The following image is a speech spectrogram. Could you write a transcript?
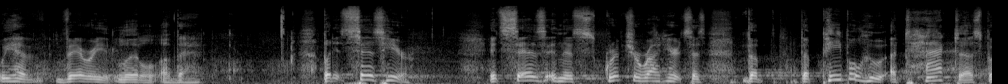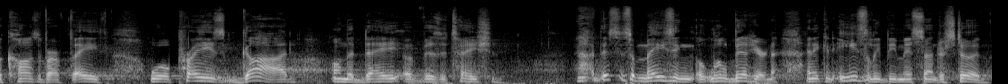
we have very little of that. But it says here, it says in this scripture right here, it says, the, the people who attacked us because of our faith will praise God on the day of visitation. Now, this is amazing a little bit here, and it could easily be misunderstood.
